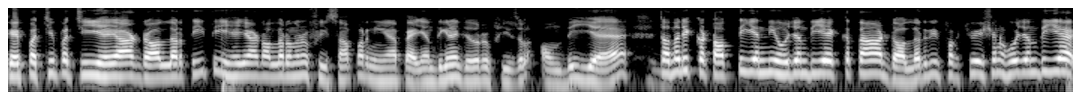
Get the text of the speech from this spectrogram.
ਕਿ 25 25000 ਡਾਲਰ 30 30000 ਡਾਲਰ ਉਹਨਾਂ ਨੂੰ ਫੀਸਾਂ ਭਰਨੀਆਂ ਪੈ ਜਾਂਦੀਆਂ ਨੇ ਜਦੋਂ ਰਿਫਿਊਜ਼ਲ ਆਉਂਦੀ ਹੈ ਤਾਂ ਉਹਨਾਂ ਦੀ ਕਟੌਤੀ ਇੰਨੀ ਹੋ ਜਾਂਦੀ ਹੈ ਇੱਕ ਤਾਂ ਡਾਲਰ ਦੀ ਫਲਕਚੁਏਸ਼ਨ ਹੋ ਜਾਂਦੀ ਹੈ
